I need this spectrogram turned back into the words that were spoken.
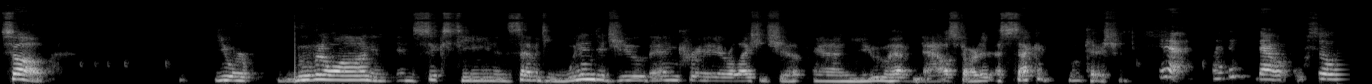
so you were moving along in, in 16 and 17, when did you then create a relationship and you have now started a second location? Yeah, I think that so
